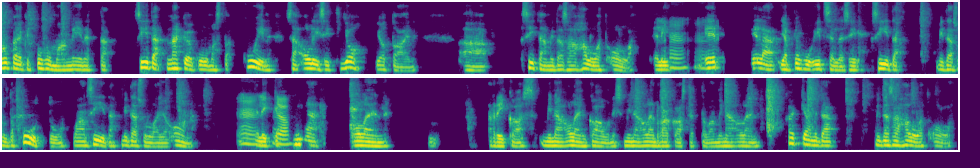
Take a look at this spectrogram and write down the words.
rupeakin puhumaan niin, että siitä näkökulmasta, kuin sä olisit jo jotain ää, sitä, mitä sä haluat olla. Eli mm, mm. et elä ja puhu itsellesi siitä, mitä sulta puuttuu, vaan siitä, mitä sulla jo on. Mm, Eli minä olen rikas, minä olen kaunis, minä olen rakastettava, minä olen kaikkea, mitä, mitä sä haluat olla.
